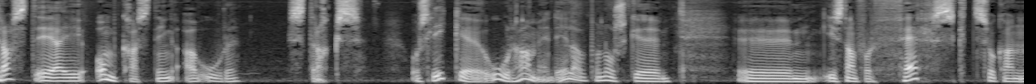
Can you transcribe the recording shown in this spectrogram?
Trast er ei omkasting av ordet straks, og slike ord har vi en del av på norsk. Uh, I stedet for ferskt så kan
